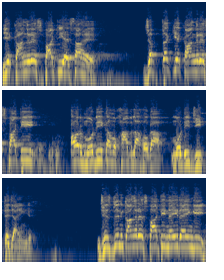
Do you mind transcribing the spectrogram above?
یہ کانگریس پارٹی ایسا ہے، جب تک یہ کانگریس پارٹی اور موڈی کا مقابلہ ہوگا موڈی جیتتے جائیں گے۔ جس دن کانگریس پارٹی نہیں رہیں گی،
